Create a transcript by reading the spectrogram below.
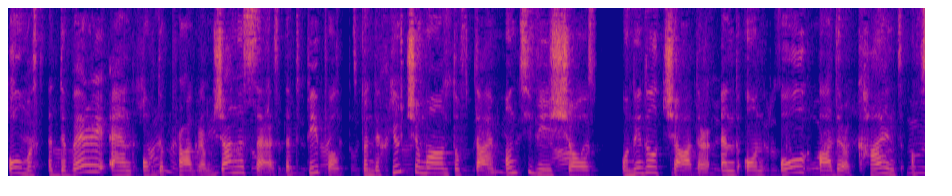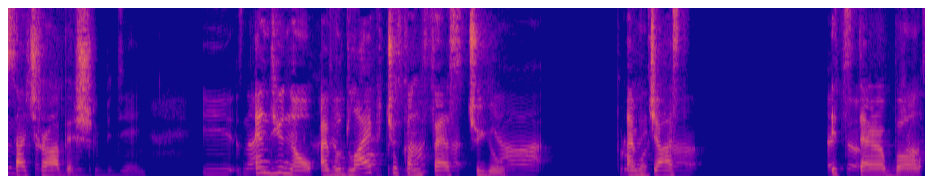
Almost at the very end of the program, Jana says that people spend a huge amount of time on TV shows, on idle chatter, and on all other kinds of such rubbish. And you know, I would like to confess to you, I'm just it's terrible,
